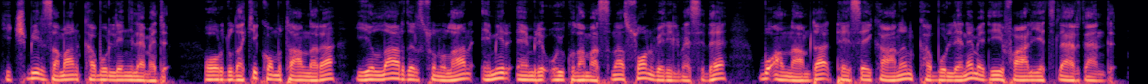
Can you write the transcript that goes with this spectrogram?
hiçbir zaman kabullenilemedi. Ordudaki komutanlara yıllardır sunulan emir emri uygulamasına son verilmesi de bu anlamda TSK'nın kabullenemediği faaliyetlerdendi.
